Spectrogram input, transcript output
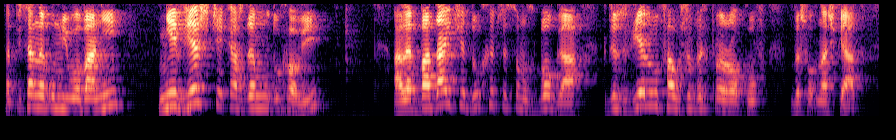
napisane umiłowani. Nie wierzcie każdemu duchowi, ale badajcie duchy, czy są z Boga, gdyż wielu fałszywych proroków wyszło na świat.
